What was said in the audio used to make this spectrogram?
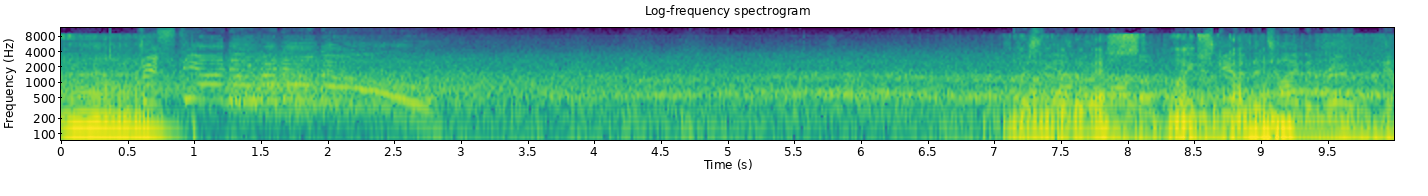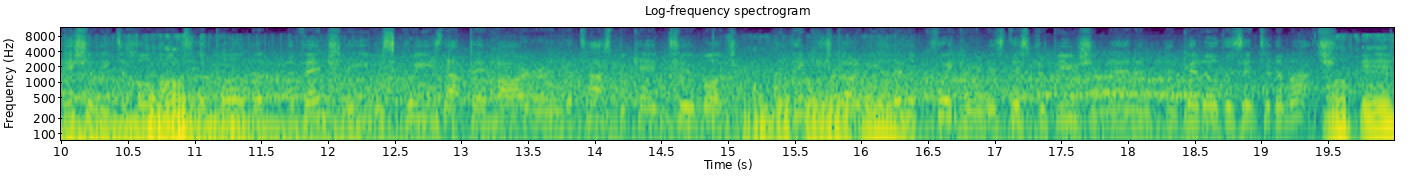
Ah. Cristiano Ronaldo! Bang dulu guys Well, dengan he was given sukannya. the time and room initially to hold on to the ball, but eventually he was squeezed that bit harder and the task became too much. I think he's got to be a little quicker in his distribution then and, and get others into the match. Oke.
